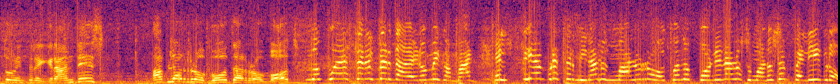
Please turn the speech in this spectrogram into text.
Esto entre grandes? ¿Hablar robot a robot? No puede ser el verdadero Mega Man. Él siempre extermina a los malos robots cuando ponen a los humanos en peligro.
